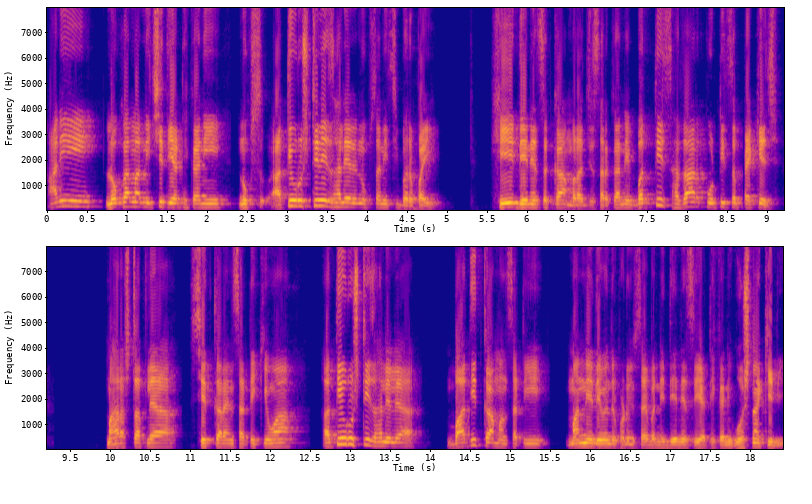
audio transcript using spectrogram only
आणि लोकांना निश्चित या ठिकाणी नुकस अतिवृष्टीने झालेल्या नुकसानीची भरपाई हे देण्याचं काम राज्य सरकारने बत्तीस हजार कोटीचं पॅकेज महाराष्ट्रातल्या शेतकऱ्यांसाठी किंवा अतिवृष्टी झालेल्या बाधित कामांसाठी मान्य देवेंद्र फडणवीस साहेबांनी देण्याची या ठिकाणी घोषणा केली.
